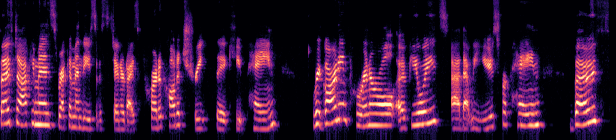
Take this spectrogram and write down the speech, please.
both documents recommend the use of a standardized protocol to treat the acute pain. Regarding parenteral opioids uh, that we use for pain, both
